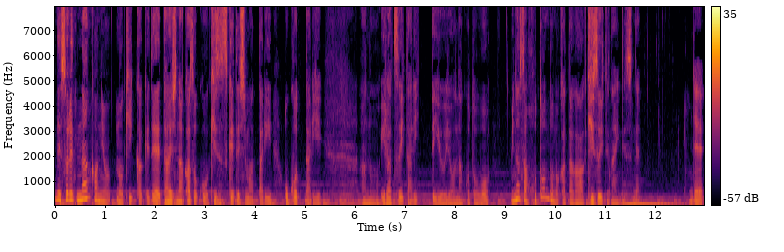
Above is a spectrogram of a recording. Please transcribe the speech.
でそれで何かのきっかけで大事な家族を傷つけてしまったり怒ったりあのイラついたりっていうようなことを皆さんほとんどの方が気づいてないんですね。で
